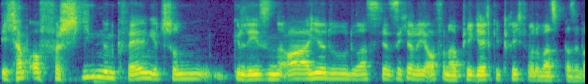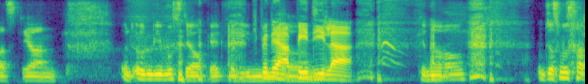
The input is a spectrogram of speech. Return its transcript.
Ich habe auf verschiedenen Quellen jetzt schon gelesen, ah, hier, du, du hast ja sicherlich auch von HP Geld gekriegt, weil du warst bei Sebastian. Und irgendwie musst du ja auch Geld verdienen. ich bin der HP-Dealer. Genau. Und das muss, ja.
